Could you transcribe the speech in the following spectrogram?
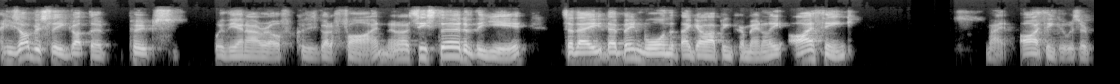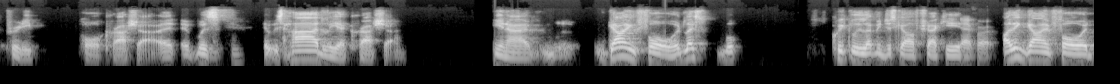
he's obviously got the poops with the NRL because he's got a fine. And it's his third of the year, so they they've been warned that they go up incrementally. I think, mate, I think it was a pretty poor crusher. It, it was it was hardly a crusher. You know, going forward, let's quickly let me just go off track here. go for it. I think going forward,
